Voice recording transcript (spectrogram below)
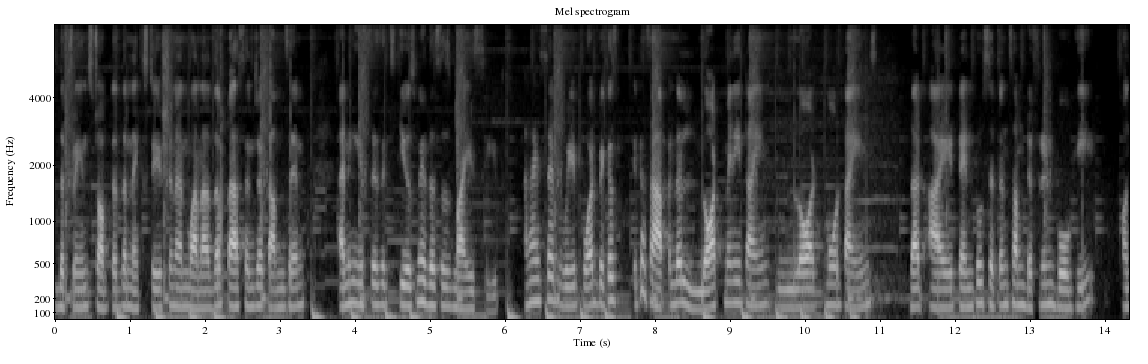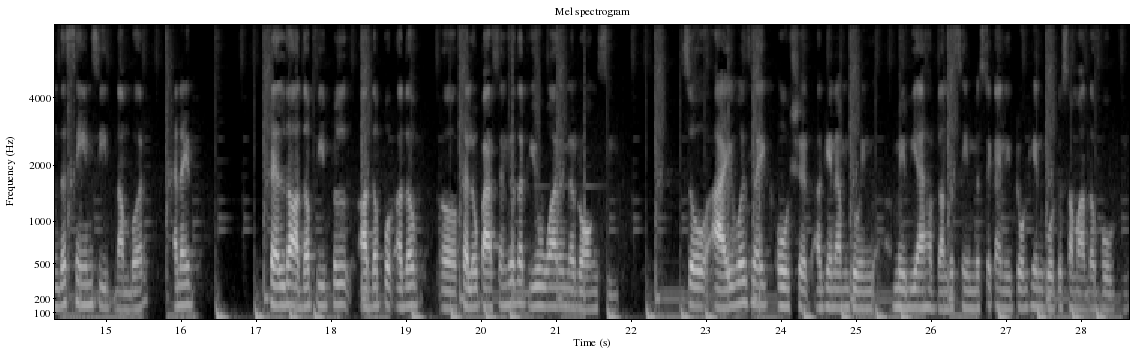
the train stopped at the next station and one other passenger comes in and he says, Excuse me, this is my seat. And I said, Wait, what? Because it has happened a lot many times, lot more times that I tend to sit in some different bogie on the same seat number and I tell the other people, other other uh, fellow passenger that you are in a wrong seat so I was like, oh shit, again I'm doing, maybe I have done the same mistake. I need to again go to some other bogey.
